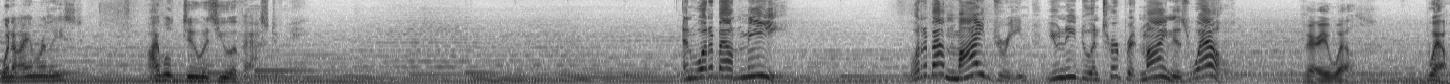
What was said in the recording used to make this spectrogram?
When I am released, I will do as you have asked of me. And what about me? What about my dream? You need to interpret mine as well. Very well. Well,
